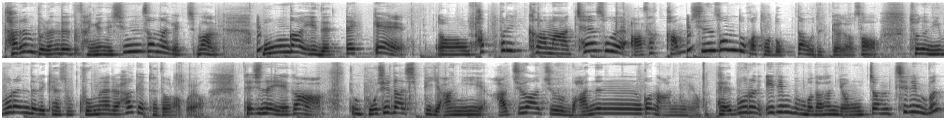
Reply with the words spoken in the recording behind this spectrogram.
다른 브랜드도 당연히 신선하겠지만 뭔가 이 넷떼께 어, 파프리카나 채소의 아삭함, 신선도가 더 높다고 느껴져서 저는 이 브랜드를 계속 구매를 하게 되더라고요. 대신에 얘가 좀 보시다시피 양이 아주 아주 많은 건 아니에요. 배불은 1인분보다 한 0.7인분?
